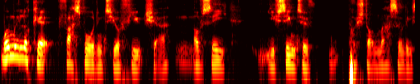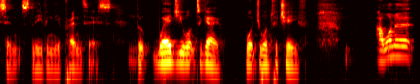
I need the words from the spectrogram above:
when we look at fast forwarding to your future, Mm. obviously you seem to have pushed on massively since leaving The Apprentice. Mm. But where do you want to go? What do you want to achieve? I want to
